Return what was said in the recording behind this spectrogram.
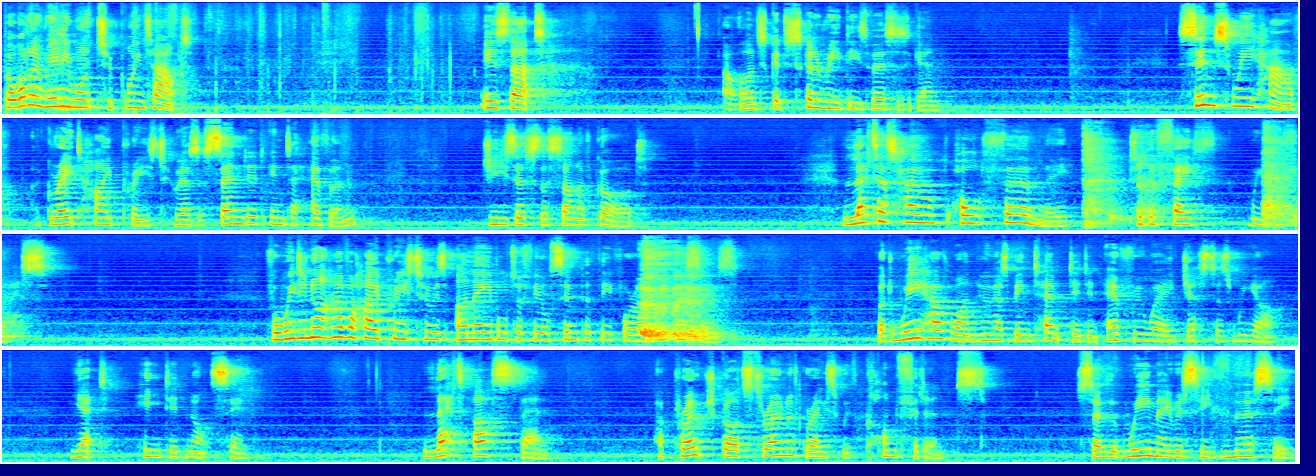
But what I really want to point out is that. Oh, well, I'm just, just going to read these verses again. Since we have a great high priest who has ascended into heaven, Jesus, the Son of God, let us hold, hold firmly to the faith we profess. For we do not have a high priest who is unable to feel sympathy for our weaknesses, but we have one who has been tempted in every way just as we are, yet he did not sin. Let us then approach God's throne of grace with confidence so that we may receive mercy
